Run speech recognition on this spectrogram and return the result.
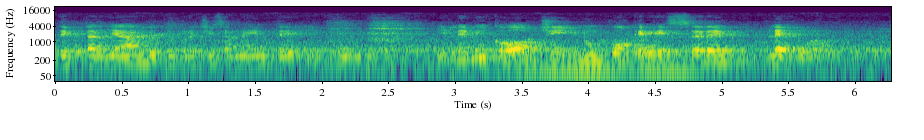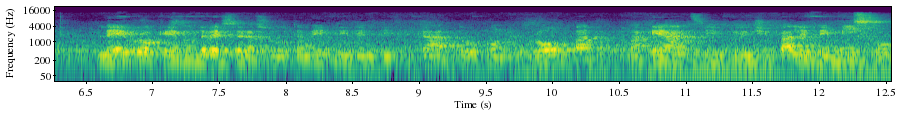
dettagliando più precisamente il punto? Il nemico oggi non può che essere l'euro, l'euro che non deve essere assolutamente identificato con l'Europa, ma che è anzi il principale nemico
